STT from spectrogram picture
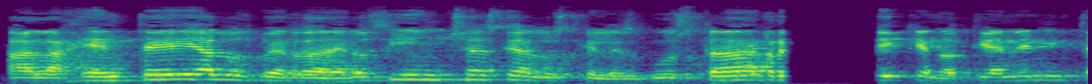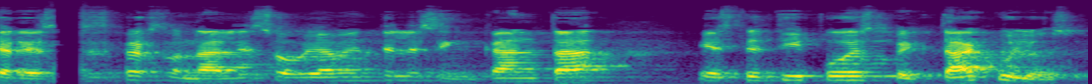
a la gente y a los verdaderos hinchas y a los que les gusta y que no tienen intereses personales, obviamente les encanta este tipo de espectáculos.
